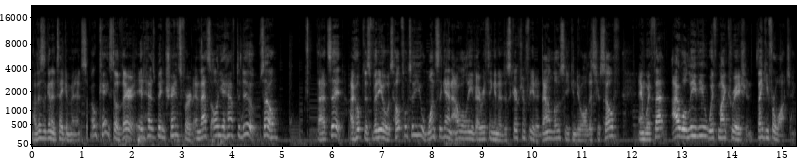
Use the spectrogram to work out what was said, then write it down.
Now this is going to take a minute. So, okay, so there, it has been transferred and that's all you have to do. So that's it. I hope this video was helpful to you. Once again, I will leave everything in the description for you to download so you can do all this yourself. And with that, I will leave you with my creation. Thank you for watching.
